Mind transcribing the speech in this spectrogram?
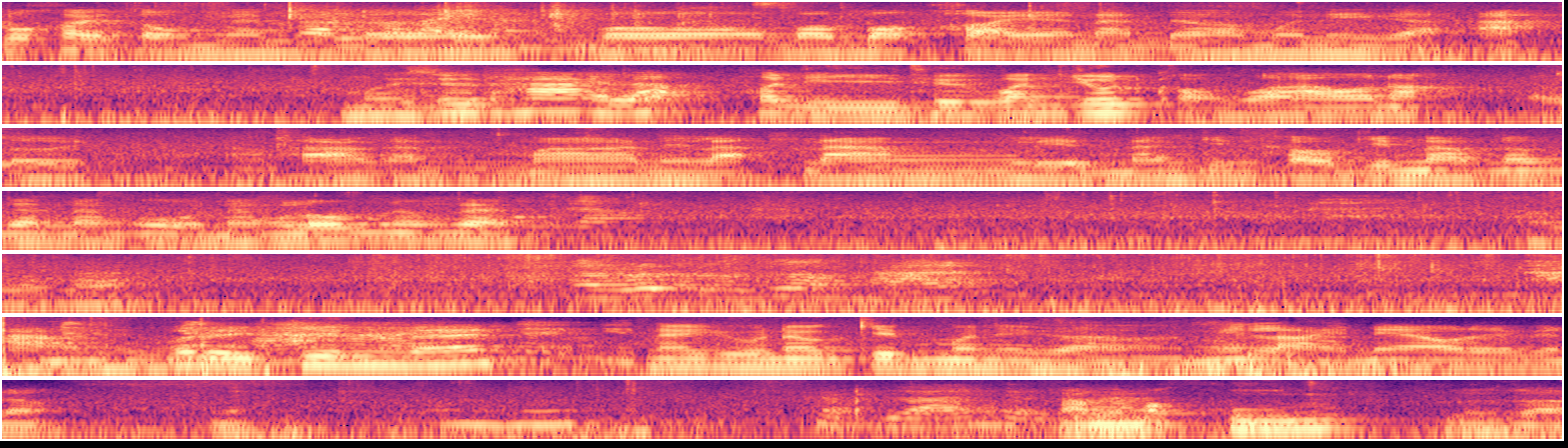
บ่ค่อยตรงกันก็เลยบ่บ่บ่ค่อยอันนั้นแต่ว่ามื้อนี้ก็อะมื้อสุดท้ายละพอดีถือวันหยุดของพวกเฮาเนาะก็เลยพากันมานี่ล่ะนั่งเล่นนั่งกินข้าวกินน้ำนํกันนั่งโอ้นั่งล้มนํกันเอาละนะเอาเรื่องเรื่องท้ายถามบ่ได้กินไหมแนวอยู่แนวกินมื้อนี้ก็มีหลายแนวเลยพี่น้องนี่ แบบร้ายแบบตำมะคุ้งแล้วก็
